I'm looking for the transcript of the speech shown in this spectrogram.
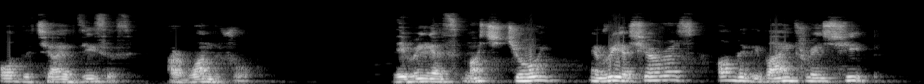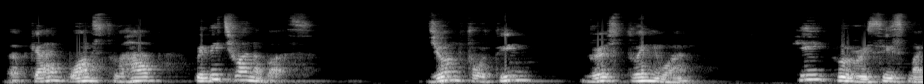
of the child Jesus are wonderful. They bring us much joy and reassure us of the divine friendship that God wants to have with each one of us. John 14, verse 21. He who receives my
